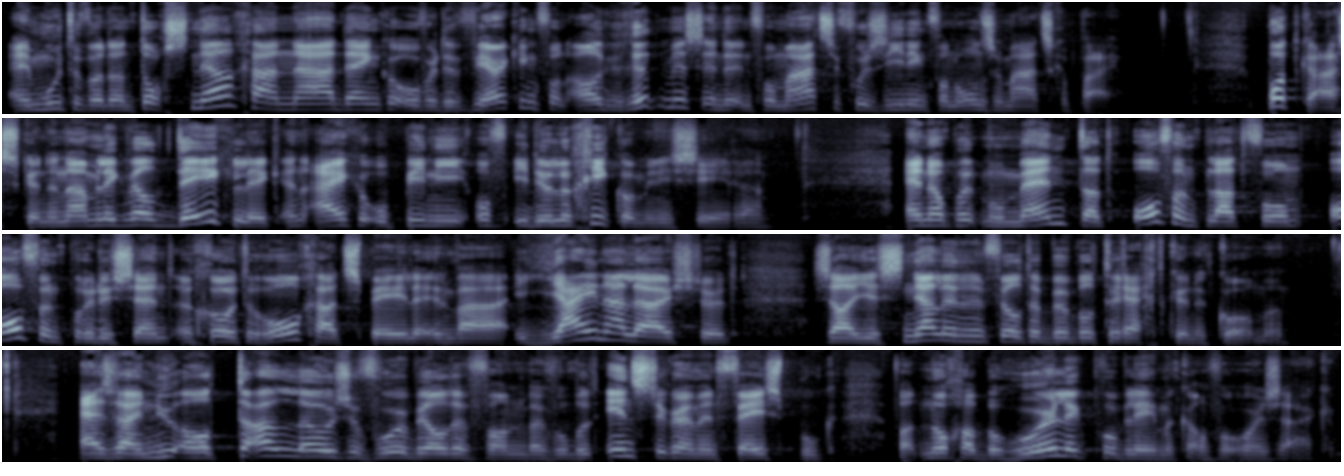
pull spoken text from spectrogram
En moeten we dan toch snel gaan nadenken over de werking van algoritmes in de informatievoorziening van onze maatschappij. Podcasts kunnen namelijk wel degelijk een eigen opinie of ideologie communiceren. En op het moment dat of een platform of een producent een grote rol gaat spelen in waar jij naar luistert, zal je snel in een filterbubbel terecht kunnen komen. Er zijn nu al talloze voorbeelden van bijvoorbeeld Instagram en Facebook, wat nogal behoorlijk problemen kan veroorzaken.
